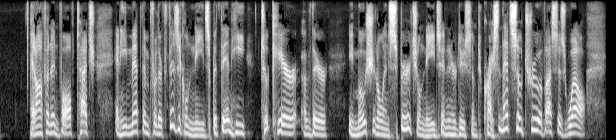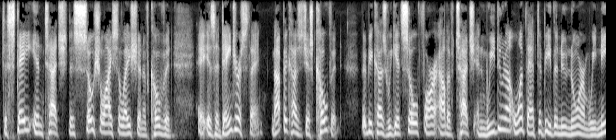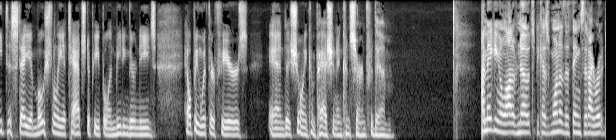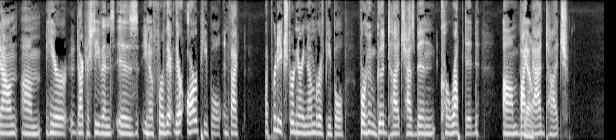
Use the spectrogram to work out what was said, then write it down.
It often involved touch and he met them for their physical needs, but then he took care of their emotional and spiritual needs and introduced them to Christ. And that's so true of us as well to stay in touch. This social isolation of COVID is a dangerous thing, not because just COVID, but because we get so far out of touch. And we do not want that to be the new norm. We need to stay emotionally attached to people and meeting their needs, helping with their fears, and uh, showing compassion and concern for them. I'm making a lot of notes because one of the things that I wrote down um, here, Dr. Stevens, is you know for there there are people, in fact, a pretty extraordinary number of people for whom good touch has been corrupted um, by Yeah. bad touch.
